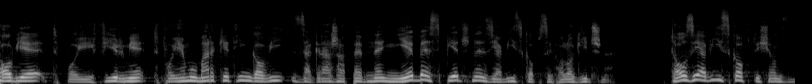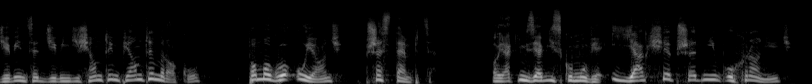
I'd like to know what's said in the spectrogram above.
Tobie, Twojej firmie, Twojemu marketingowi zagraża pewne niebezpieczne zjawisko psychologiczne. To zjawisko w 1995 roku pomogło ująć przestępcę. O jakim zjawisku mówię i jak się przed nim uchronić,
